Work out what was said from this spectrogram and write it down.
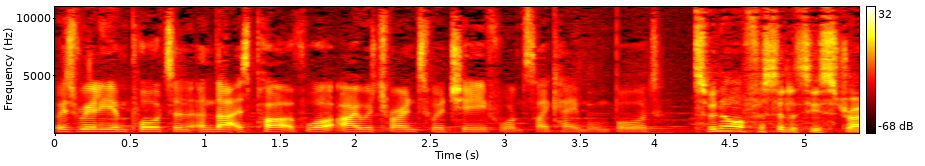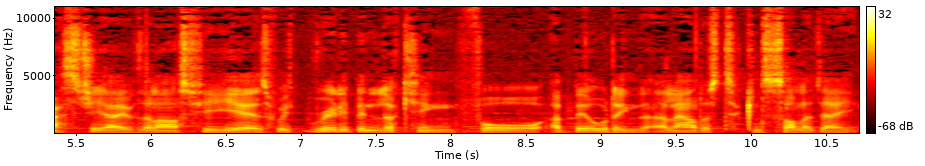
was really important. And that is part of what I was trying to achieve once I came on board. So in our facility strategy over the last few years, we've really been looking for a building that allowed us to consolidate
